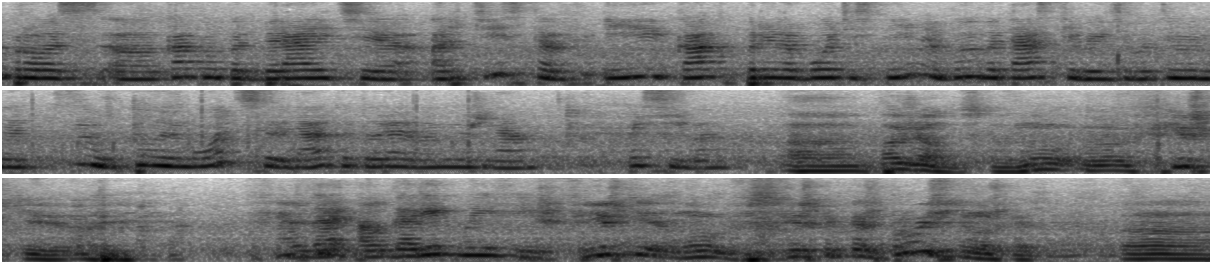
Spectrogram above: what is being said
вопрос, э, как вы подбираете артистов и как при работе с ними вы вытаскиваете вот именно ну, ту эмоцию, да, которая вам нужна? Спасибо. А, пожалуйста, ну, э, фишки... Алга- Алгоритмы и фишки. Фишки, ну, с фишкой, конечно, проще немножко. Э,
